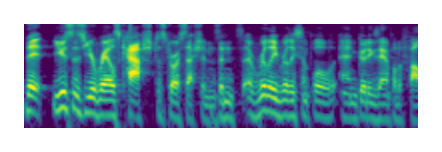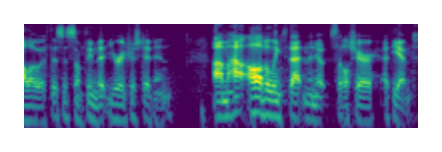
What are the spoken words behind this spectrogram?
that uses your Rails cache to store sessions. And it's a really, really simple and good example to follow if this is something that you're interested in. Um, I'll have a link to that in the notes that I'll share at the end.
